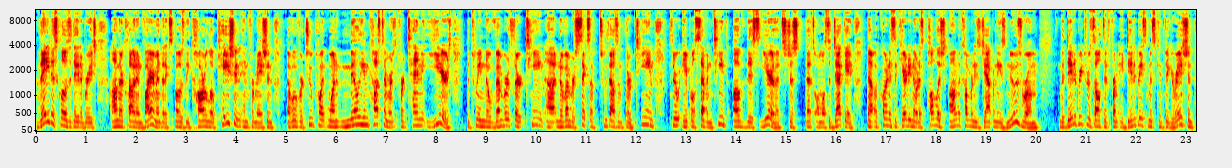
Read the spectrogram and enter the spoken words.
they disclosed a data breach on their cloud environment that exposed the car location information of over 2.1 million customers for 10 years between November 13, uh, November 6th of 2013 through April 17th of this year. That's just, that's almost a decade. Now, according to security notice published on the company's Japanese newsroom, the data breach resulted from a database misconfiguration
